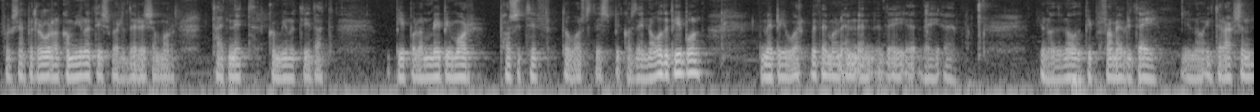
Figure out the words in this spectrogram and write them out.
for example, rural communities where there is a more tight knit community, that people are maybe more positive towards this because they know the people, maybe work with them, on, and and they uh, they uh, you know they know the people from everyday you know interaction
